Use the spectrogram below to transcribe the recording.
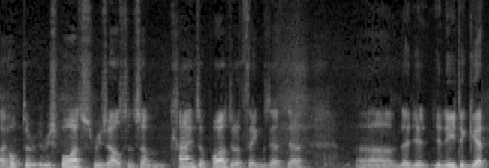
I hope the response results in some kinds of positive things that, uh, uh, that you, you need to get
